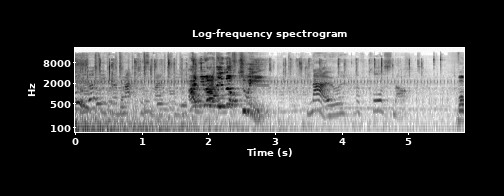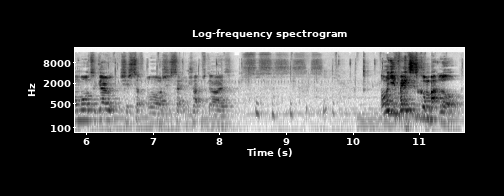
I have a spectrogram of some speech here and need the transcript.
The. And you had enough to eat? No, of course not. One more to go. She's, oh, she's setting traps, guys. oh, your face has come back, look.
